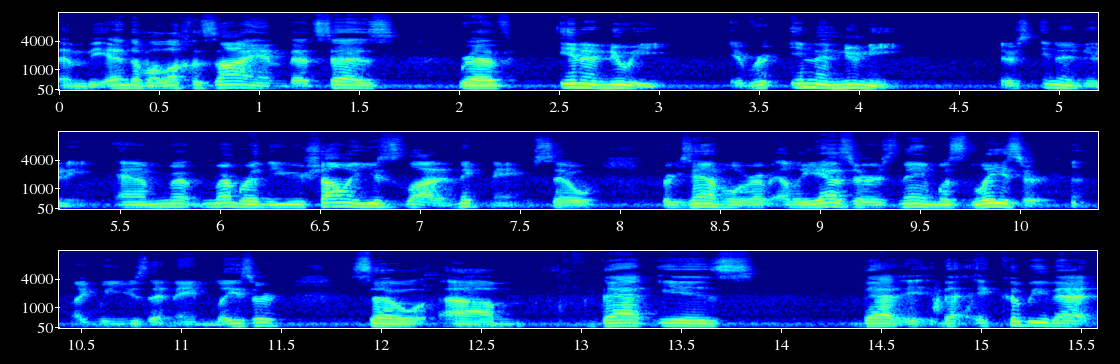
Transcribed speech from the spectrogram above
in the end of Alacha Zion, that says Rev Inanui. Inanuni. There's Inanuni. And remember, the Yerushalmi uses a lot of nicknames. So, for example, Reb Eliezer, his name was Laser. like we use that name, Laser. So um, that is, that it, that it, could be that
